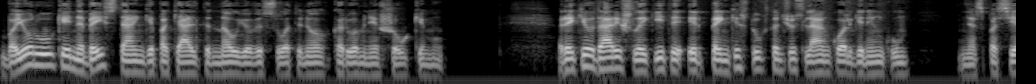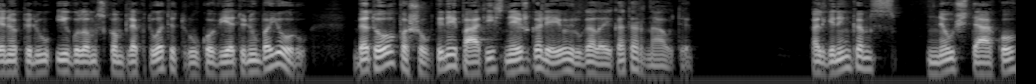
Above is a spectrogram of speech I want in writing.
Bajorų ūkiai nebeistengė pakelti naujo visuotinio kariuomenės šaukimų. Reikėjo dar išlaikyti ir 5000 Lenkų algininkų, nes pasienio pilių įguloms komplektuoti trūko vietinių bajorų, bet to pašauktiniai patys neišgalėjo ilgą laiką tarnauti. Algininkams neužteko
